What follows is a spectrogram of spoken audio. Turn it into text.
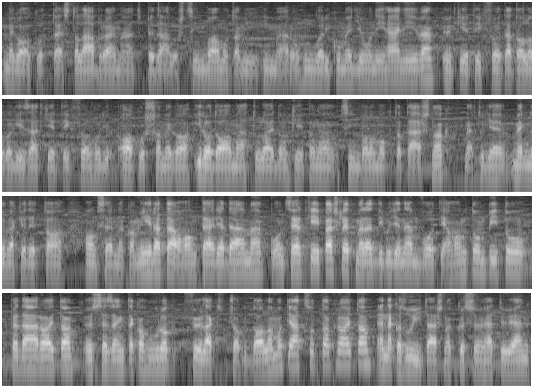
megalkotta ezt a lábra emelt pedálos cimbalmot, ami immáron hungarikum egy jó néhány éve. Őt kérték föl, tehát Allaga Gézát kérték föl, hogy alkossa meg a irodalmát tulajdonképpen a cimbalom oktatásnak, mert ugye megnövekedett a hangszernek a mérete, a hangterjedelme, koncertképes lett, mert eddig ugye nem volt ilyen hangtompító pedál rajta, összezengtek a húrok, főleg csak dallamot játszottak rajta. Ennek az újításnak köszönhetően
